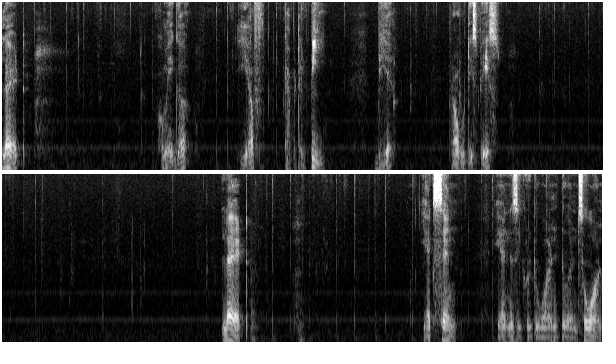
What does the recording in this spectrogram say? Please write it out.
let omega f capital P be a probability space. Let xn n is equal to 1 2 and so on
